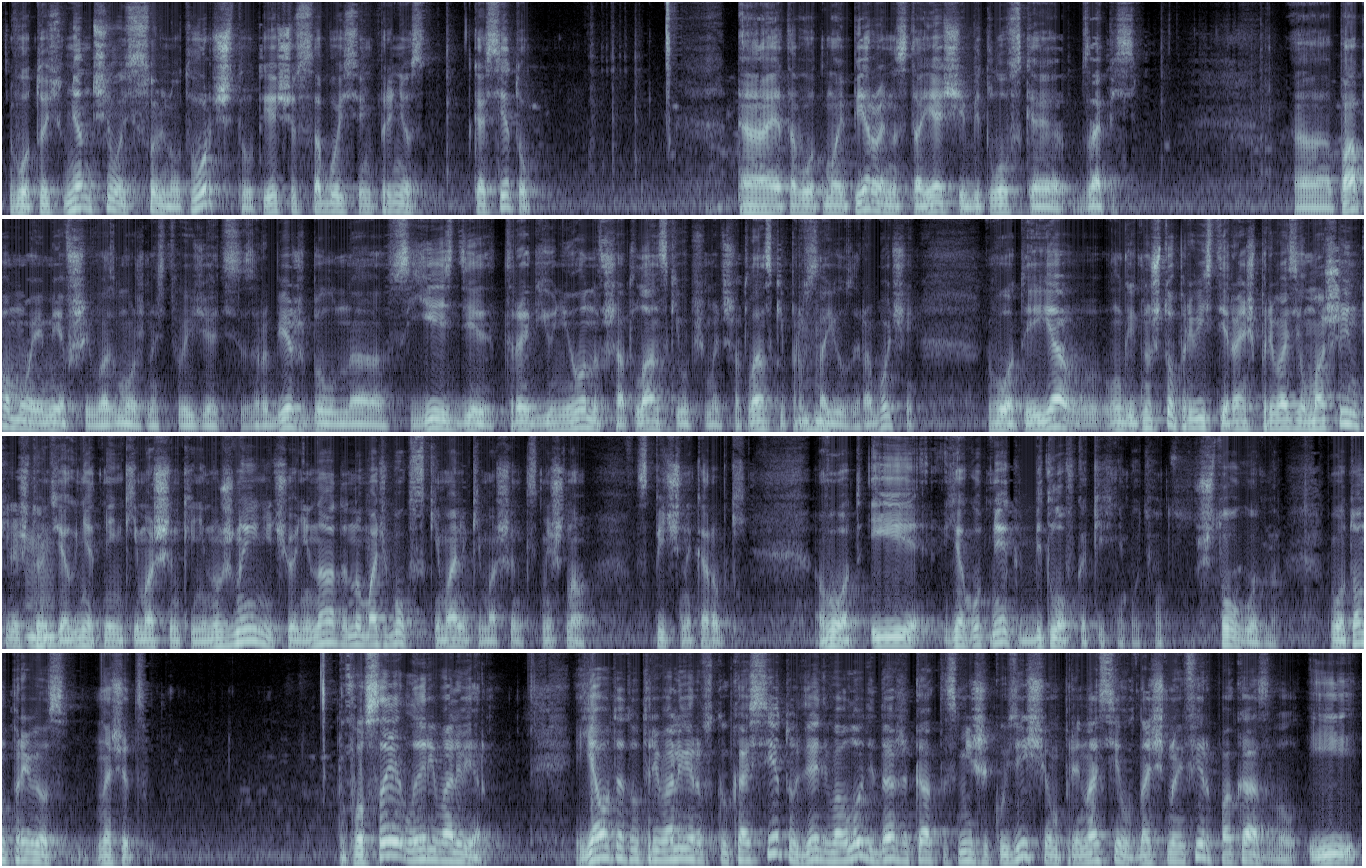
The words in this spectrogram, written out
Вот, то есть у меня началось сольное творчество, вот я сейчас с собой сегодня принес кассету, а, это вот мой первая настоящая битловская запись. А, папа мой, имевший возможность выезжать за рубеж, был на съезде трейд-юнионов шотландский, в общем, это шотландские профсоюзы mm-hmm. рабочие. Вот, и я, он говорит, ну что привезти? Раньше привозил машинки или что-нибудь. Mm-hmm. Я говорю, нет, мне никакие машинки не нужны, ничего не надо. Ну, матчбоксовские маленькие машинки, смешно, спичные коробки. Вот, и я говорю, мне битлов каких-нибудь, вот, что угодно. Вот, он привез, значит, Фосейл и револьвер. Я вот эту вот револьверовскую кассету дядя Володя даже как-то с Мишей Кузищевым приносил в ночной эфир, показывал. И,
